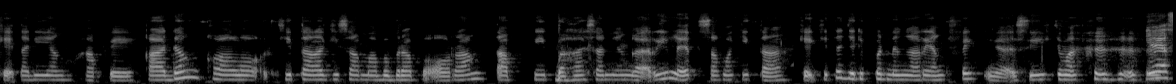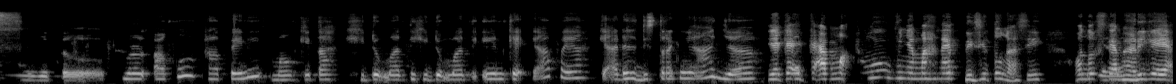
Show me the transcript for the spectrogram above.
kayak tadi yang HP. Kadang kalau kita lagi sama beberapa orang, tapi bahasannya nggak relate sama kita, kayak kita jadi pendengar yang fake nggak sih? Cuma Yes. gitu. Menurut aku HP ini mau kita hidup mati hidup matiin kayak, kayak apa ya? Kayak ada distract-nya aja. Ya kayak kamu, kamu punya magnet di situ nggak sih? Untuk Ya. setiap hari kayak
